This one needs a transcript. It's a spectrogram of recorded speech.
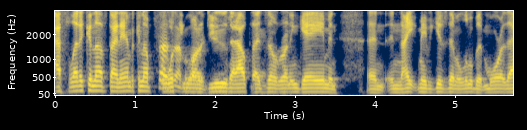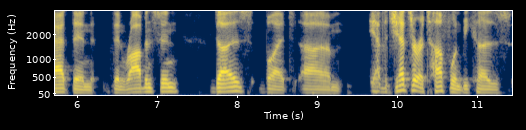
athletic enough, dynamic enough for what you want to do, that outside yeah. zone running game, and and and Knight maybe gives them a little bit more of that than than Robinson. does. But um, yeah, the Jets are a tough one because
